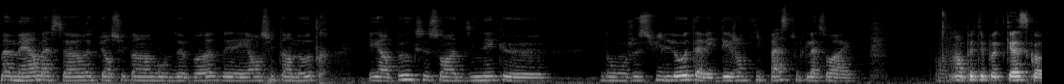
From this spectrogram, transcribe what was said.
ma mère, ma soeur, et puis ensuite un groupe de potes, et ensuite un autre. Et un peu que ce soit un dîner que, dont je suis l'hôte avec des gens qui passent toute la soirée. Un peu tes podcasts quoi.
